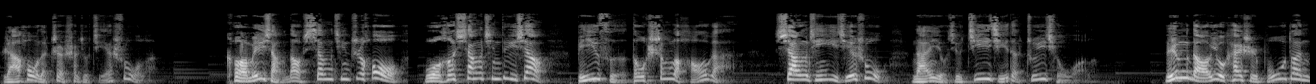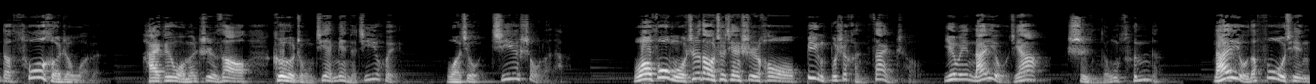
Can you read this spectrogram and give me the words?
然后呢，这事就结束了。可没想到，相亲之后，我和相亲对象彼此都生了好感。相亲一结束，男友就积极的追求我了。领导又开始不断的撮合着我们，还给我们制造各种见面的机会，我就接受了他。我父母知道这件事后，并不是很赞成，因为男友家是农村的，男友的父亲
